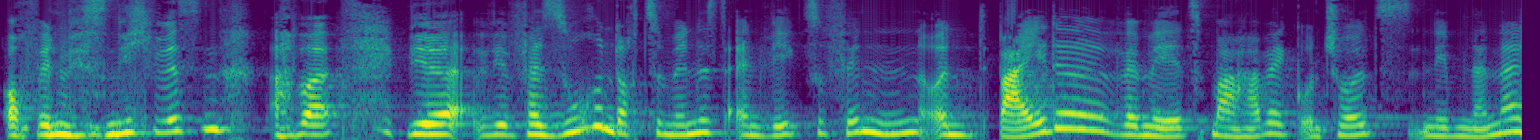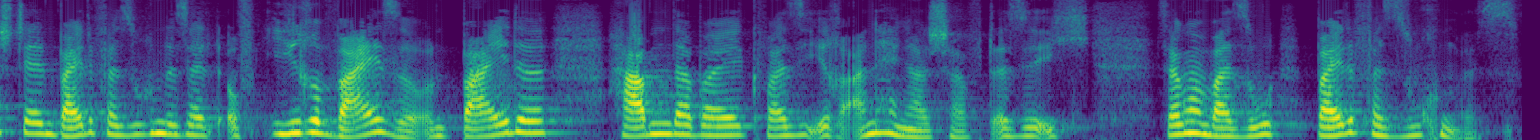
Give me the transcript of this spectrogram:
Auch wenn wir es nicht wissen, aber wir, wir versuchen doch zumindest einen Weg zu finden. Und beide, wenn wir jetzt mal Habeck und Scholz nebeneinander stellen, beide versuchen das halt auf ihre Weise und beide haben dabei quasi ihre Anhängerschaft. Also ich, sagen wir mal so, beide versuchen es.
